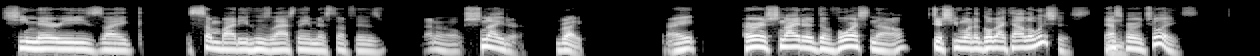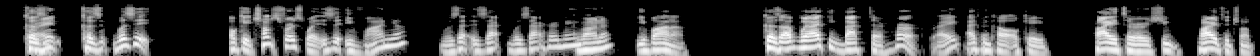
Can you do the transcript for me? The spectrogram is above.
she marries like somebody whose last name and stuff is I don't know Schneider, Right. right? Her and Schneider divorced now. Does she want to go back to Aloysius? That's mm. her choice. Because Right. because was it okay? Trump's first wife is it Ivania? Was that is that was that her name? Ivana, Ivana. Because I, when I think back to her, right, I Okay. think how okay, prior to her, she prior to Trump,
